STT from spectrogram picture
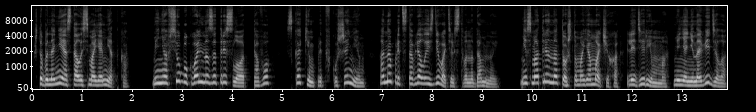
чтобы на ней осталась моя метка». Меня все буквально затрясло от того, с каким предвкушением она представляла издевательство надо мной. Несмотря на то, что моя мачеха, леди Римма, меня ненавидела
